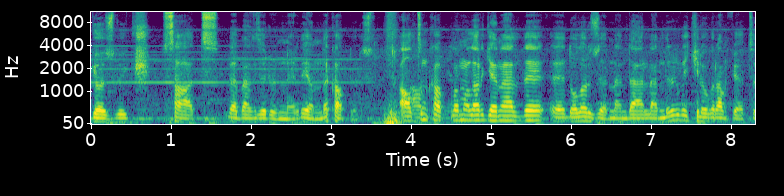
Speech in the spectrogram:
gözlük, saat ve benzer ürünleri de yanında kaplıyoruz. Altın kaplamalar genelde e, dolar üzerinden değerlendirilir ve kilogram fiyatı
